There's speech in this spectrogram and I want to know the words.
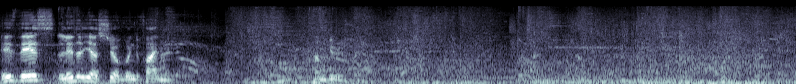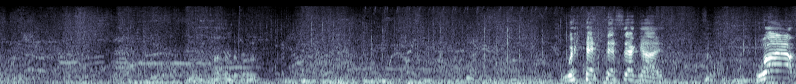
Is this little Yasuo going to fight me? I'm curious. Hmm, not gonna run. Wait a sec, guys. Wow!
